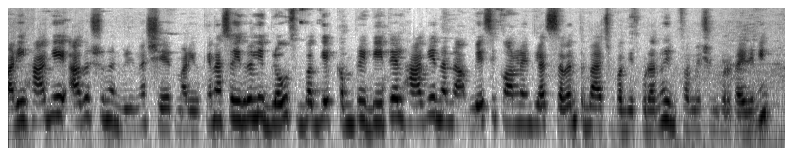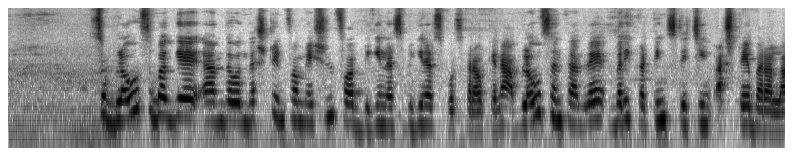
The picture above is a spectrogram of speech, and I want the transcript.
ಮಾಡಿ. ಹಾಗೆ ಆದಷ್ಟು ನನ್ನ ವಿಡಿಯೋನ ಶೇರ್ ಮಾಡಿ ಓಕೆನಾ ಸೊ ಇದರಲ್ಲಿ ಬ್ಲೌಸ್ ಬಗ್ಗೆ ಕಂಪ್ಲೀಟ್ ಡೀಟೇಲ್ ಹಾಗೆ ನನ್ನ basic online class seventh batch ಬಗ್ಗೆ ಕೂಡ ಇನ್ಫಾರ್ಮೇಶನ್ ಕೊಡ್ತಾ ಇದ್ದೀನಿ. ಸೊ ಬ್ಲೌಸ್ ಬಗ್ಗೆ ಅಂತ ಒಂದಷ್ಟು ಇನ್ಫಾರ್ಮೇಶನ್ ಫಾರ್ ಬಿಗಿನರ್ಸ್ ಬಿಗಿನರ್ಸ್ಗೋಸ್ಕರ ಓಕೆನಾ ಬ್ಲೌಸ್ ಅಂತ ಅಂದ್ರೆ ಬರೀ ಕಟ್ಟಿಂಗ್ ಸ್ಟಿಚಿಂಗ್ ಅಷ್ಟೇ ಬರಲ್ಲ.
